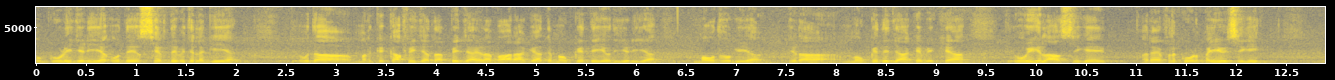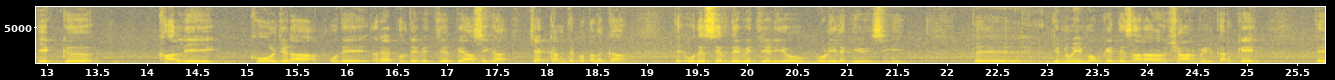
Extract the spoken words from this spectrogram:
ਉਹ ਗੋਲੀ ਜਿਹੜੀ ਆ ਉਹਦੇ ਸਿਰ ਦੇ ਵਿੱਚ ਲੱਗੀ ਆ। ਉਹਦਾ ਮਤਲਬ ਕਿ ਕਾਫੀ ਜ਼ਿਆਦਾ ਭੇਜਾ ਜਿਹੜਾ ਬਾਹਰ ਆ ਗਿਆ ਤੇ ਮੌਕੇ ਤੇ ਹੀ ਉਹਦੀ ਜਿਹੜੀ ਆ ਮੌਤ ਹੋ ਗਈ ਆ। ਜਿਹੜਾ ਮੌਕੇ ਤੇ ਜਾ ਕੇ ਵੇਖਿਆ ਤੇ ਉਹੀ ਹਾਲਾਤ ਸੀਗੇ ਰਾਈਫਲ ਕੋਲ ਪਈ ਹੋਈ ਸੀਗੀ। ਇੱਕ ਖਾਲੀ ਖੋਲ ਜਿਹੜਾ ਉਹਦੇ ਰਾਈਫਲ ਦੇ ਵਿੱਚ ਪਿਆ ਸੀਗਾ, ਚੈੱਕ ਕਰਨ ਤੇ ਪਤਾ ਲੱਗਾ ਤੇ ਉਹਦੇ ਸਿਰ ਦੇ ਵਿੱਚ ਜਿਹੜੀ ਉਹ ਗੋਲੀ ਲੱਗੀ ਹੋਈ ਸੀਗੀ। ਤੇ ਜਿਹਨੂੰ ਵੀ ਮੌਕੇ ਤੇ ਸਾਰਾ ਛਾਣਬੀਣ ਕਰਕੇ ਤੇ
